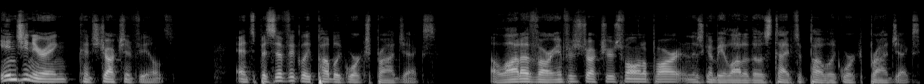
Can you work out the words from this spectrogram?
engineering, construction fields, and specifically public works projects a lot of our infrastructure is falling apart, and there's going to be a lot of those types of public work projects,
